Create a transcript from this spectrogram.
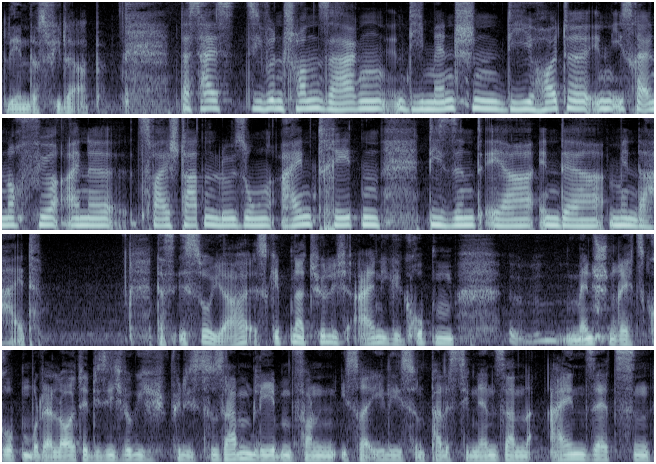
lehnen das viele ab. Das heißt, Sie würden schon sagen, die Menschen, die heute in Israel noch für eine Zwei-Staaten-Lösung eintreten, die sind eher in der Minderheit. Das ist so, ja. Es gibt natürlich einige Gruppen, äh, Menschenrechtsgruppen oder Leute, die sich wirklich für das Zusammenleben von Israelis und Palästinensern einsetzen,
